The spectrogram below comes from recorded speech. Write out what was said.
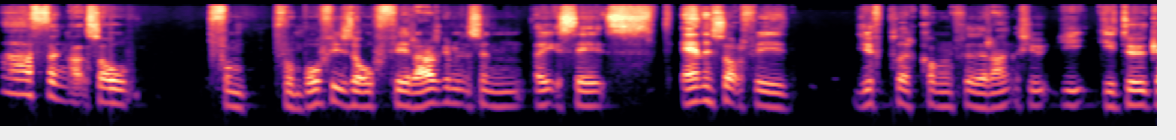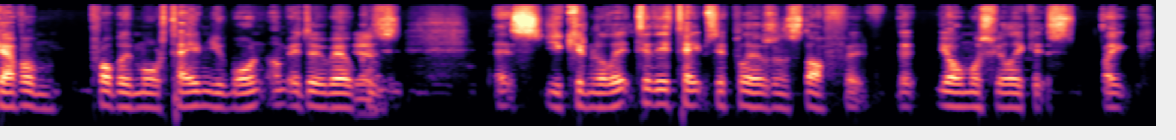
I think that's all from from both these all fair arguments, and like I say, it's any sort of a youth player coming through the ranks. You, you you do give them probably more time. You want them to do well because. Yeah it's you can relate to the types of players and stuff that, that you almost feel like it's like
